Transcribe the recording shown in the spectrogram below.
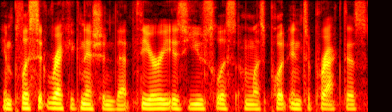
implicit recognition that theory is useless unless put into practice,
